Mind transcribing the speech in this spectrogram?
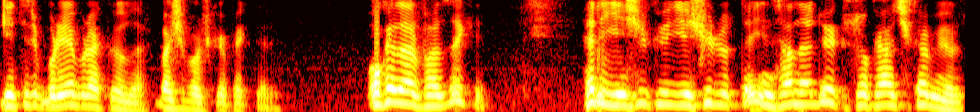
Getirip buraya bırakıyorlar başıboş köpekleri. O kadar fazla ki. Hele Yeşilköy, Yeşilyurt'ta insanlar diyor ki sokağa çıkamıyoruz.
